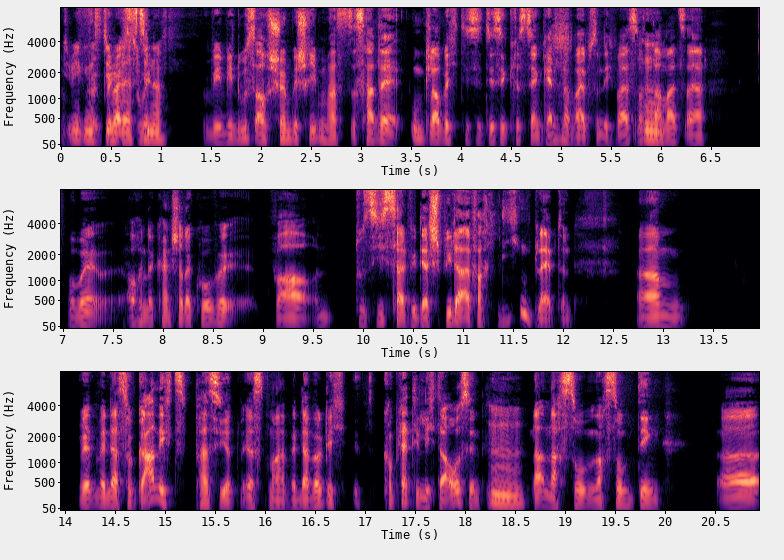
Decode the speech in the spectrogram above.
wie ging es dir bei der Szene? Wie, wie du es auch schön beschrieben hast, das hatte unglaublich diese, diese Christian Gentner-Vibes. Und ich weiß noch Mhm. damals, äh, wo wir auch in der Cannstatter Kurve war und du siehst halt, wie der Spieler einfach liegen bleibt. Und ähm, wenn, wenn da so gar nichts passiert, erstmal, wenn da wirklich komplett die Lichter aus sind, Mhm. nach, nach so nach so einem Ding, äh,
